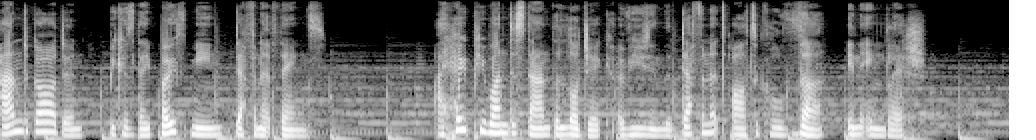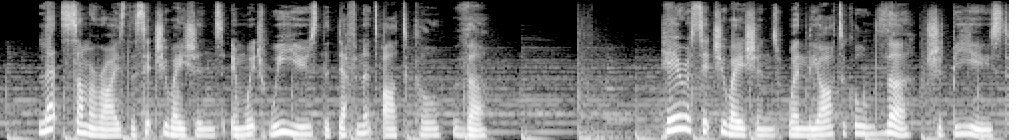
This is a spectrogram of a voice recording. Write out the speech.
and garden because they both mean definite things. I hope you understand the logic of using the definite article the in English. Let's summarise the situations in which we use the definite article the. Here are situations when the article the should be used.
